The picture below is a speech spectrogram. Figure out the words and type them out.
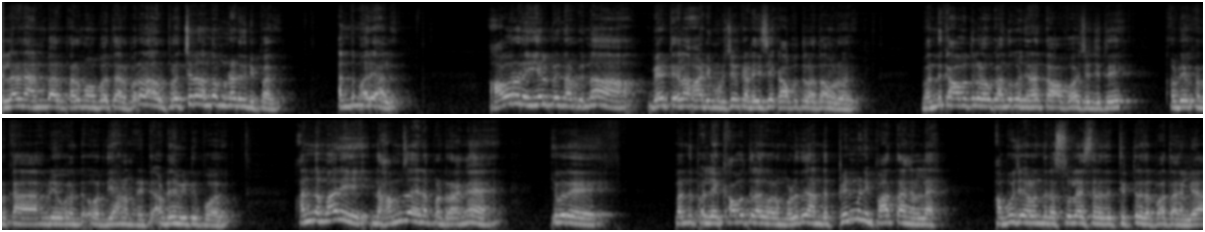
எல்லோரும் அன்பாக இருப்பார் முகப்பத்தாக இருப்பார். ஆனால் ஒரு பிரச்சனை வந்தால் முன்னாடி நிற்பார் அந்த மாதிரி ஆள். அவரோட இயல்பு என்ன அப்படின்னா வேட்டையெல்லாம் ஆடி முடிச்சு கடைசியாக காப்பத்தில் தான் வருவார். வந்து காப்பத்தில் உட்காந்து கொஞ்சம் நேரம் தாப்பாக செஞ்சுட்டு அப்படியே உட்காந்து கா அப்படியே உட்காந்து ஒரு தியானம் பண்ணிவிட்டு அப்படியே வீட்டுக்கு போவார். அந்த மாதிரி இந்த ஹம்சா என்ன பண்ணுறாங்க இவர் வந்து பள்ளிய காபத்தில் வரும்பொழுது அந்த பெண்மணி பார்த்தாங்கல்ல அபூஜா வந்து ரசூல்லா சிலதை திட்டுறதை பார்த்தாங்க இல்லையா?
